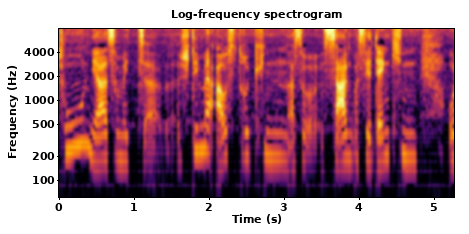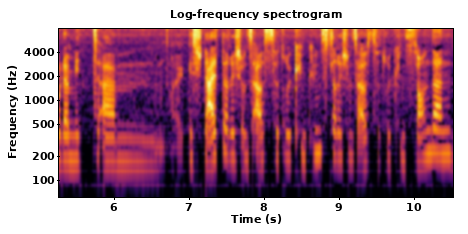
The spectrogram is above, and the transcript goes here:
Tun, ja, also mit äh, Stimme ausdrücken, also sagen, was wir denken oder mit ähm, gestalterisch uns auszudrücken, künstlerisch uns auszudrücken, sondern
